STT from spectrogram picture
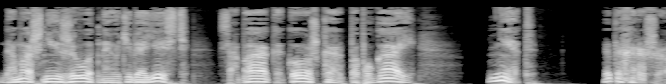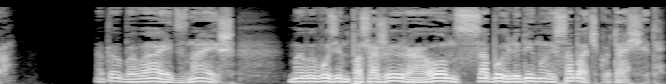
Домашние животные у тебя есть? Собака, кошка, попугай? Нет. Это хорошо. А то бывает, знаешь, мы вывозим пассажира, а он с собой любимую собачку тащит.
